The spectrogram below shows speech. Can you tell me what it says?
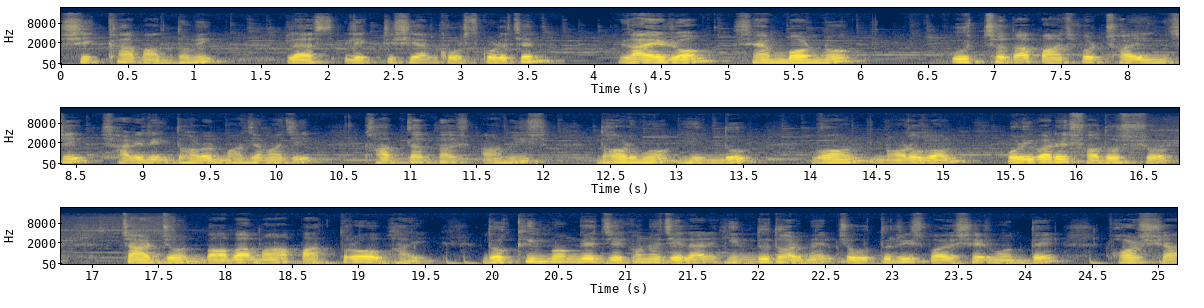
শিক্ষা, মাধ্যমিক প্লাস ইলেকট্রিশিয়ান কোর্স করেছেন। গায়ের রং শ্যামবর্ণ, উচ্চতা পাঁচ ফুট ছয় ইঞ্চি, শারীরিক ধরন মাঝামাঝি, খাদ্যাভ্যাস আমিষ, ধর্ম, হিন্দু, গণ, নরগণ, পরিবারের সদস্য, চারজন বাবা, মা, পাত্র ও ভাই। দক্ষিণবঙ্গের যে কোনো জেলার হিন্দু ধর্মের চৌত্রিশ বয়সের মধ্যে ফর্সা,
